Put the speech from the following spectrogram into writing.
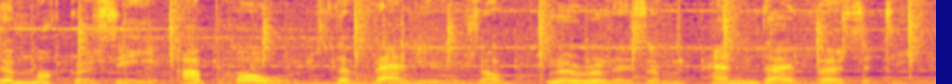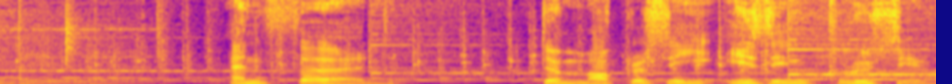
democracy upholds the values of pluralism and diversity. And third, democracy is inclusive.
